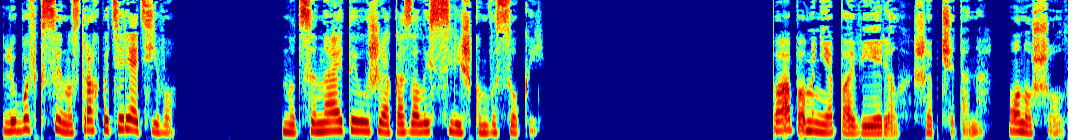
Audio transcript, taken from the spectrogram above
Любовь к сыну, страх потерять его. Но цена этой лжи оказалась слишком высокой. «Папа мне поверил», — шепчет она. «Он ушел.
